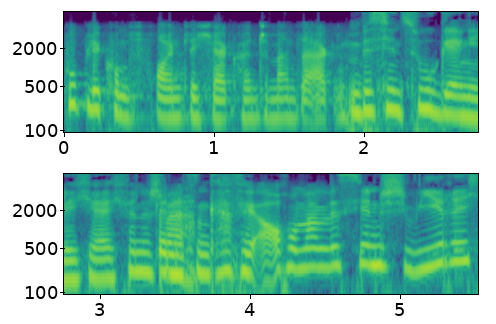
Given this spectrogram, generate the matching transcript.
publikumsfreundlicher, könnte man sagen. Ein bisschen zugänglicher. Ich finde genau. schwarzen genau. Kaffee auch immer ein bisschen schwierig.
